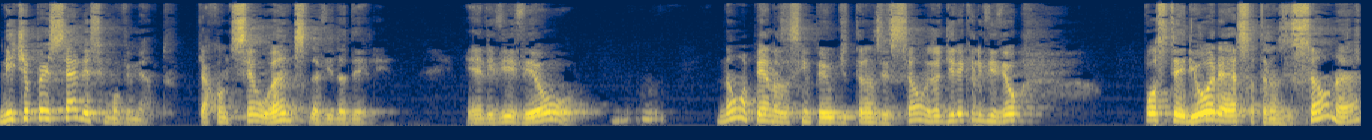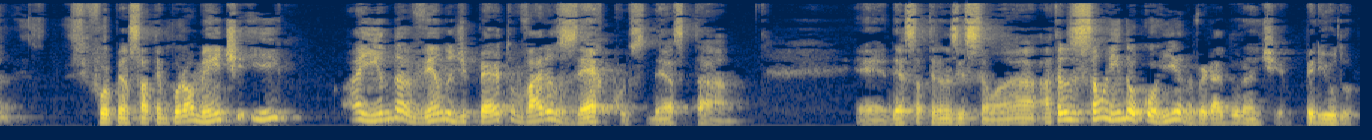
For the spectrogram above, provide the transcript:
Nietzsche percebe esse movimento, que aconteceu antes da vida dele. Ele viveu não apenas assim período de transição, mas eu diria que ele viveu posterior a essa transição, né? se for pensar temporalmente, e ainda vendo de perto vários ecos desta, é, dessa transição. A, a, transição ainda ocorria, na verdade, durante o período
